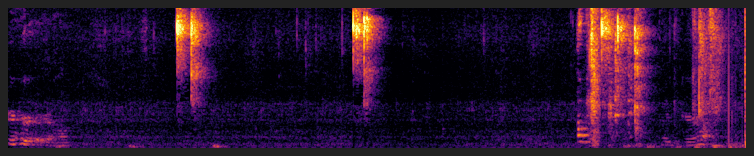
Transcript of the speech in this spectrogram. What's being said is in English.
girl. Okay, good girl.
